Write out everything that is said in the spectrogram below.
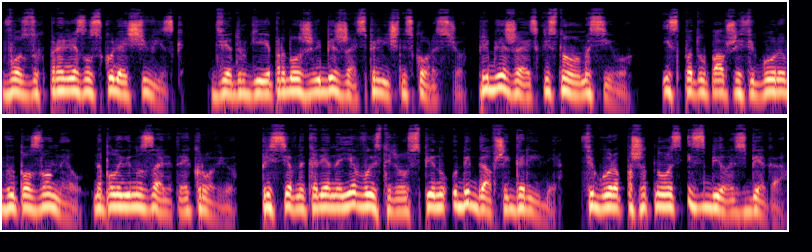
Воздух прорезал скулящий визг. Две другие продолжили бежать с приличной скоростью, приближаясь к лесному массиву. Из-под упавшей фигуры выползла Нел, наполовину залитая кровью. Присев на колено, я выстрелил в спину убегавшей горилле. Фигура пошатнулась и сбилась с бега,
